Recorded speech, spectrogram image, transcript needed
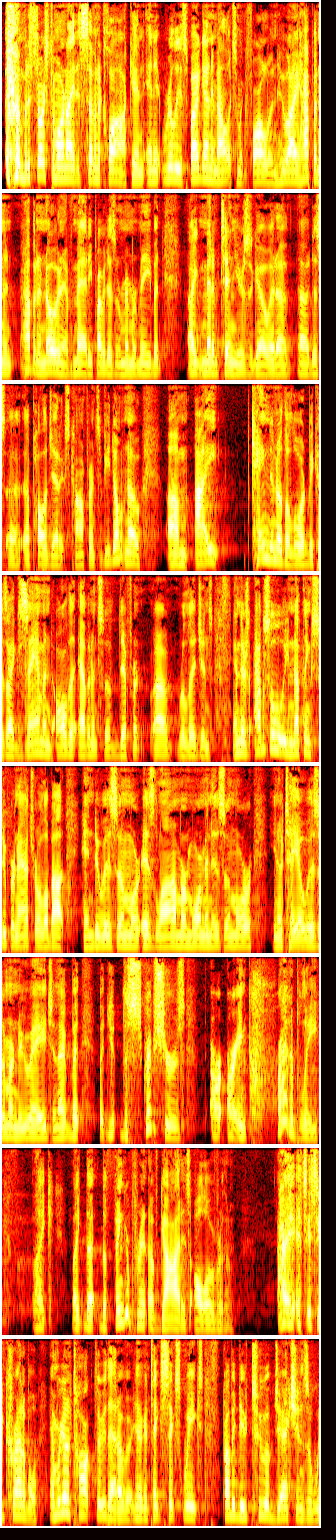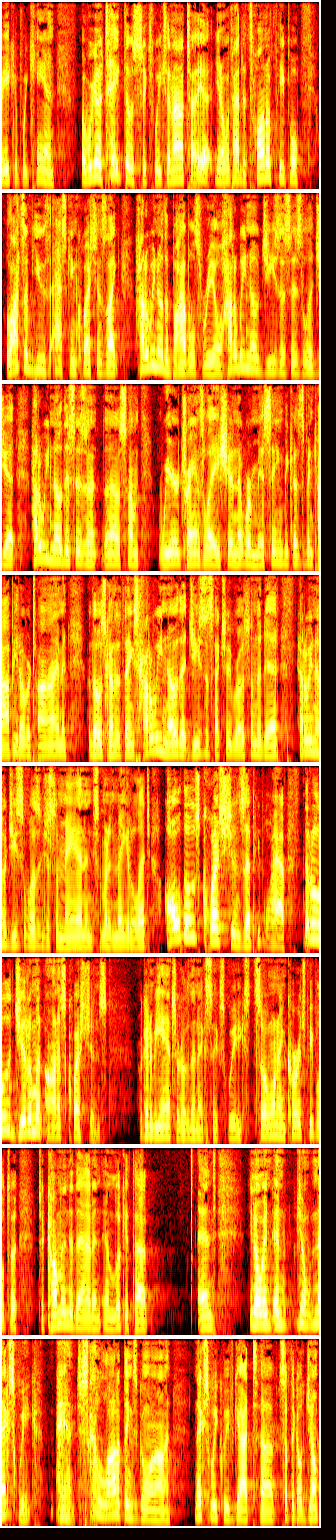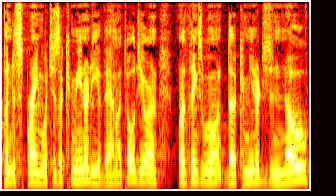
but it starts tomorrow night at seven o'clock, and, and it really is by a guy named Alex McFarland, who I happen to happen to know and have met. He probably doesn't remember me, but I met him ten years ago at a, uh, uh, apologetics conference. If you don't know, um, I came to know the Lord because I examined all the evidence of different uh, religions, and there's absolutely nothing supernatural about Hinduism or Islam or Mormonism or you know Taoism or New Age and that. But but you, the scriptures are are incredibly like like the, the fingerprint of God is all over them. I, it's, it's incredible. And we're going to talk through that over, you know, going to take six weeks, probably do two objections a week if we can. But we're going to take those six weeks. And I'll tell you, you know, we've had a ton of people Lots of youth asking questions like, How do we know the Bible's real? How do we know Jesus is legit? How do we know this isn't uh, some weird translation that we're missing because it's been copied over time and those kinds of things? How do we know that Jesus actually rose from the dead? How do we know Jesus wasn't just a man and somebody's making a legend? All those questions that people have that are legitimate, honest questions are going to be answered over the next six weeks. So I want to encourage people to, to come into that and, and look at that. And, you know, and, and, you know, next week, man, just got a lot of things going on. Next week, we've got uh, something called Jump into Spring, which is a community event. I told you one of the things we want the community to know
